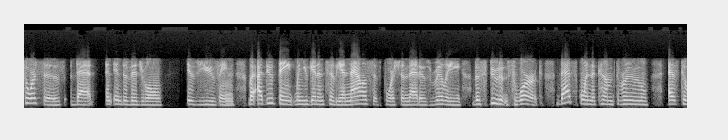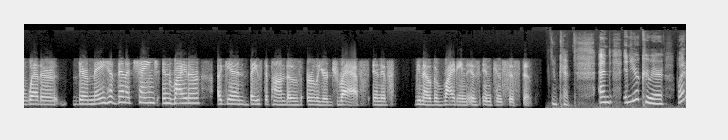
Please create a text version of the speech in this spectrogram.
sources that an individual is using. But I do think when you get into the analysis portion, that is really the student's work, that's going to come through as to whether there may have been a change in writer, again, based upon those earlier drafts, and if, you know, the writing is inconsistent. Okay. And in your career, what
